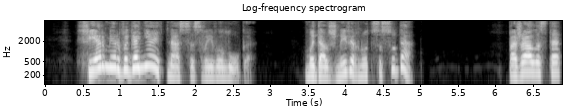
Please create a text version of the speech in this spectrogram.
— фермер выгоняет нас со своего луга. Мы должны вернуться сюда. Пожалуйста,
